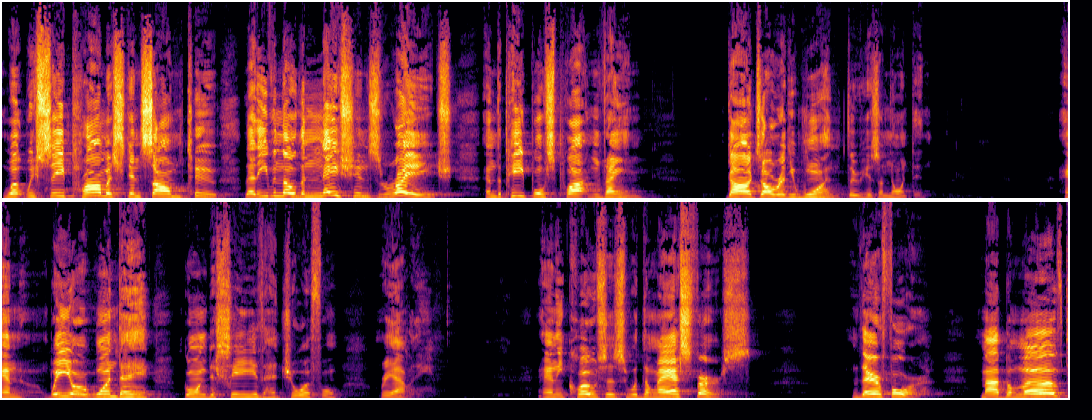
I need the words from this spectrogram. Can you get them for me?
what we see promised in Psalm 2 that even though the nations rage and the peoples plot in vain, God's already won through his anointed. And we are one day going to see that joyful reality. And he closes with the last verse. Therefore, my beloved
